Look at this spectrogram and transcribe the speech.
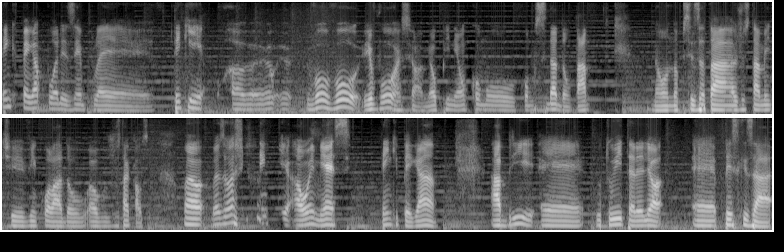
Tem que pegar, por exemplo, é. Tem que. ah, eu, eu vou, vou. Eu vou, assim, ó, minha opinião como, como cidadão, tá? Não, não precisa estar justamente vinculado ao, ao justa causa. Mas, mas eu acho que, que a OMS tem que pegar, abrir é, o Twitter ali, ó. é, pesquisar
